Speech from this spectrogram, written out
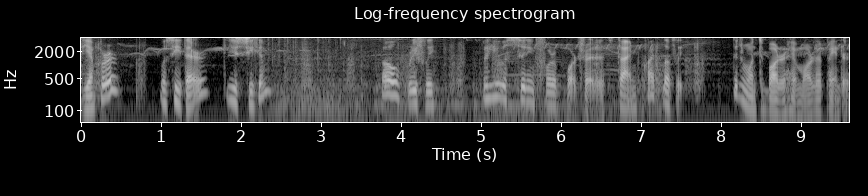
The Emperor? Was he there? Did you see him? Oh, briefly but he was sitting for a portrait at the time, quite lovely. Didn't want to bother him or the painter.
